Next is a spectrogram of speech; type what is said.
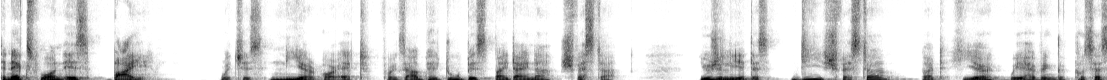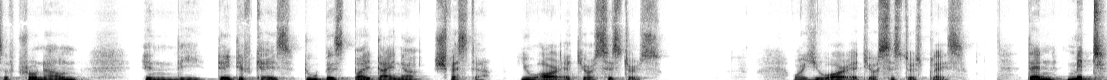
The next one is bei, which is near or at. For example, du bist bei deiner Schwester. Usually it is die Schwester, but here we are having the possessive pronoun in the dative case. Du bist bei deiner Schwester. You are at your sister's, or you are at your sister's place. Then mit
